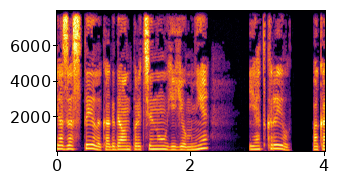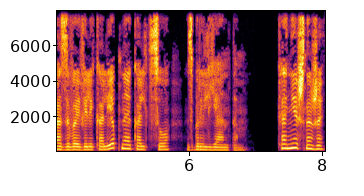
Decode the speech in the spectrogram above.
Я застыла, когда он протянул ее мне и открыл, показывая великолепное кольцо с бриллиантом. Конечно же,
